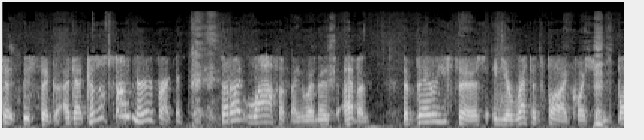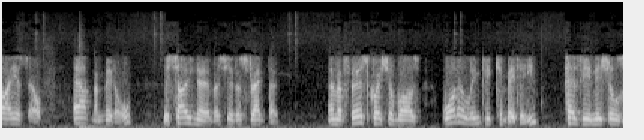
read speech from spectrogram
this thing, okay? Because it's so nerve wracking. So don't laugh at me when this happens. The very first in your rapid fire questions by yourself out in the middle, you're so nervous you're distracted. And the first question was, what Olympic committee has the initials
